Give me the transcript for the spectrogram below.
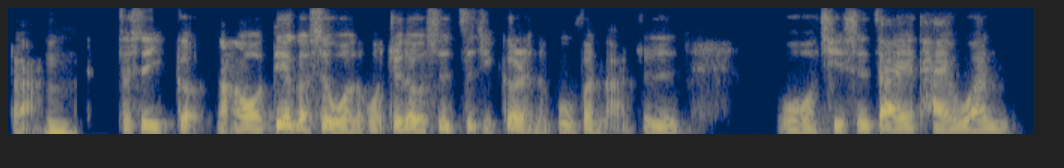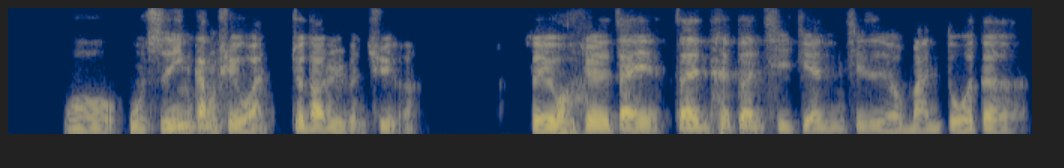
对吧？嗯，这是一个。然后第二个是我，我觉得我是自己个人的部分啦，就是我其实，在台湾。我五十音刚学完就到日本去了，所以我觉得在在那段期间，其实有蛮多的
